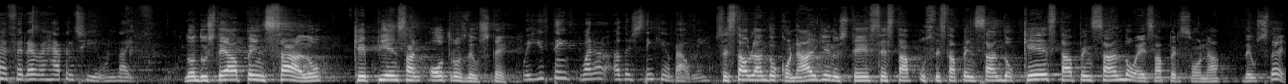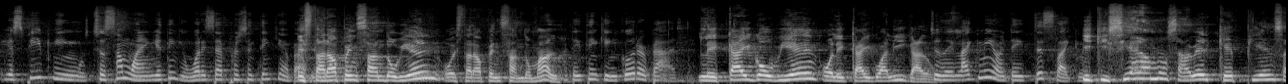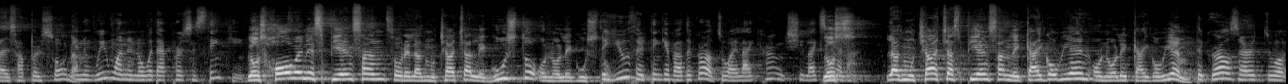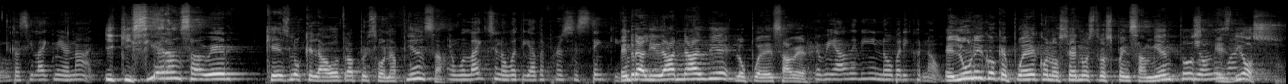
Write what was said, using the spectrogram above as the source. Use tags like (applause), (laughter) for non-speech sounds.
know if it ever happened to you in life, donde usted ha pensado qué piensan otros de usted. where you think, what are others thinking about me? Usted está hablando con alguien, usted, se está, usted está pensando qué está pensando esa persona de usted. You're speaking to someone and you're thinking, what is that person thinking about me? ¿Estará pensando bien o estará pensando mal? Are they thinking good or bad? ¿Le caigo bien o le caigo al hígado? Do they like me or they dislike me? Y quisiéramos saber qué piensa esa persona. And we want to know what that person's thinking. Los jóvenes piensan sobre las muchachas, ¿le gusto o no le gusto? The youth are thinking about the girl. Do I like her? And She likes me or Los, las muchachas piensan, ¿le caigo bien o no le caigo bien? The girls are, do, does he like me or not? Y quisieran saber qué es lo que la otra persona piensa. And would like to know what the other person's thinking. En realidad nadie lo puede saber. In reality, nobody could know. El único que puede conocer nuestros pensamientos es Dios.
